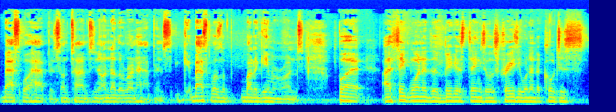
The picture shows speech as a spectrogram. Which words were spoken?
basketball happens sometimes. You know, another run happens. Basketball's about a game of runs, but I think one of the biggest things that was crazy. One of the coaches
